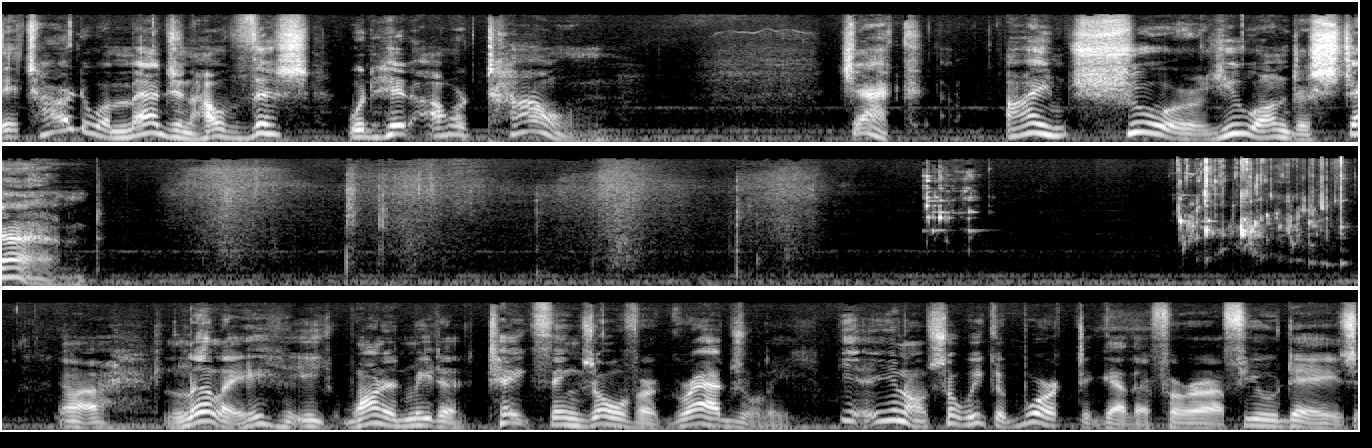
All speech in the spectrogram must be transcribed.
It's hard to imagine how this would hit our town. Jack, I'm sure you understand. Uh, Lily wanted me to take things over gradually, you, you know, so we could work together for a few days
